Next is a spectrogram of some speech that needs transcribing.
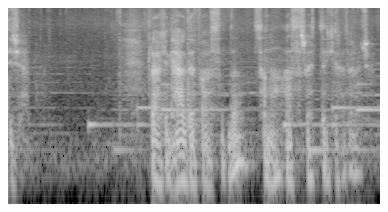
Gideceğim. Lakin her defasında sana hasretle geri döneceğim.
